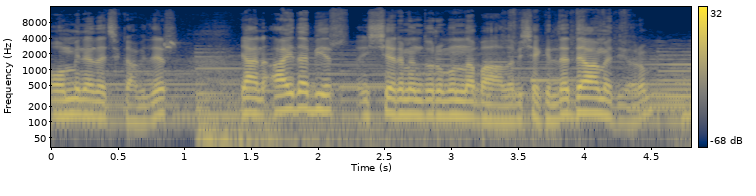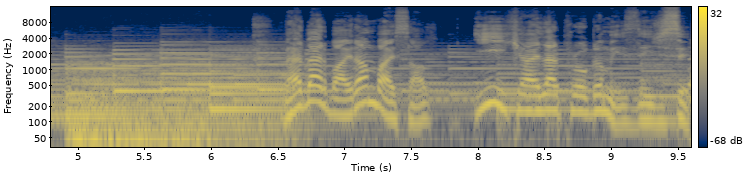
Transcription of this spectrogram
10 bine de çıkabilir. Yani ayda bir iş yerimin durumuna bağlı bir şekilde devam ediyorum. Berber Bayram Baysal, İyi Hikayeler programı izleyicisi.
